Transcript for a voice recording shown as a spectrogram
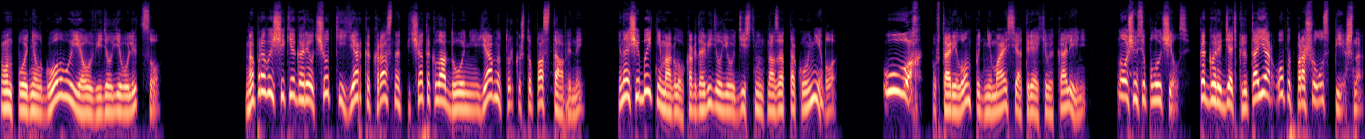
Он поднял голову, и я увидел его лицо. На правой щеке горел четкий ярко-красный отпечаток ладони, явно только что поставленный. Иначе быть не могло, когда видел его десять минут назад такого не было. «Ох!» — повторил он, поднимаясь и отряхивая колени. Ну, в общем, все получилось. Как говорит дядька Лютояр, опыт прошел успешно.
